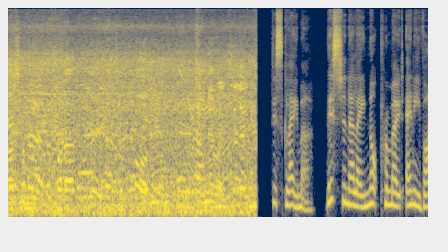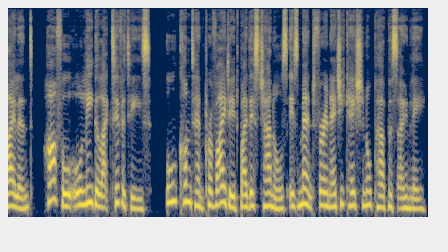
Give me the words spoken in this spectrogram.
নেশামুক্ত করার জন্য এটা ছোট্ট অভিযান। ধন্যবাদ। Disclaimer This channel not promote any violent, harmful, or legal activities. All content provided by this channel is meant for an educational purpose only.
